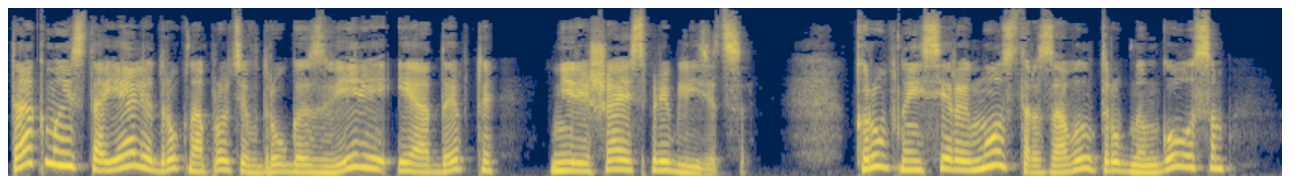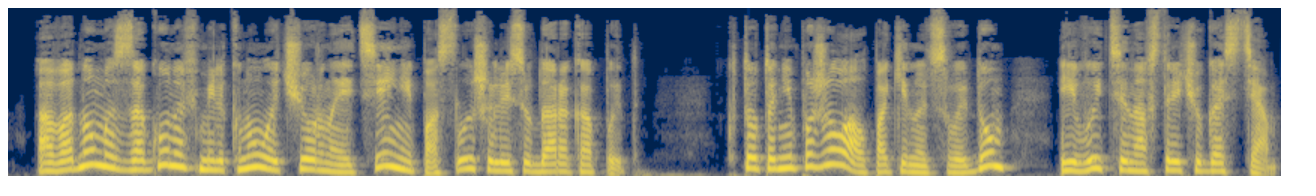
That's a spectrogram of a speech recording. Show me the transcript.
Так мы и стояли друг напротив друга, звери и адепты, не решаясь приблизиться. Крупный серый монстр завыл трубным голосом, а в одном из загонов мелькнула черная тень и послышались удары копыт. Кто-то не пожелал покинуть свой дом и выйти навстречу гостям.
